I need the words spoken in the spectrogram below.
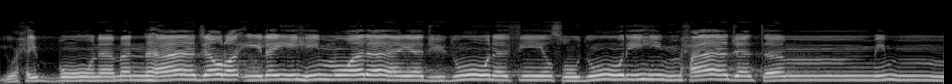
يحبون من هاجر إليهم ولا يجدون في صدورهم حاجة مما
